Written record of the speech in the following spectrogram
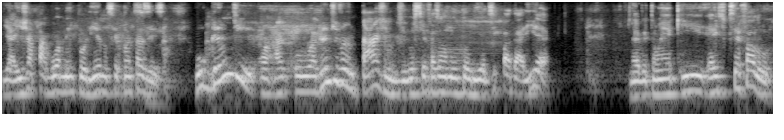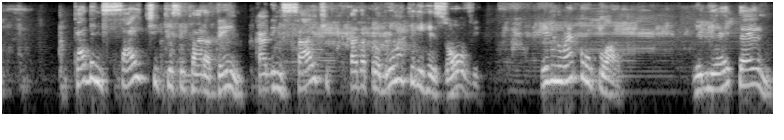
E aí já pagou a mentoria não sei quantas vezes. O grande, a, o- a grande vantagem de você fazer uma mentoria de padaria, Everton, é que é isso que você falou. Cada insight que esse cara tem, cada insight, cada problema que ele resolve, ele não é pontual. Ele é eterno.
